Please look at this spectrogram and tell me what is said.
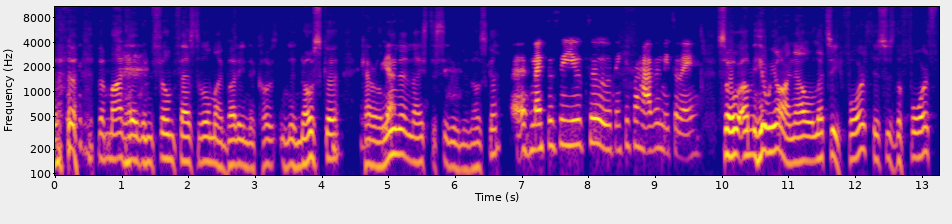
the, the Mott Haven Film Festival, my buddy Nikos, Ninoska Carolina. Yeah. Nice to see you, Ninoska. Uh, nice to see you too. Thank you for having me today. So um, here we are now. Let's see, fourth. This is the fourth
